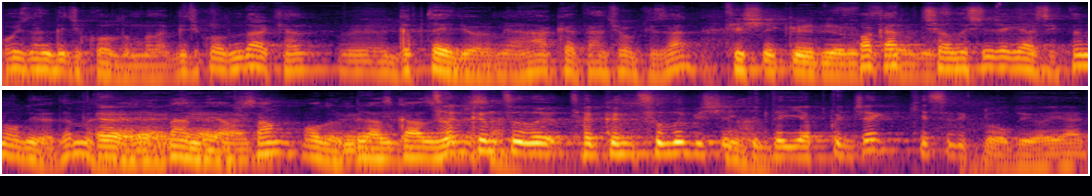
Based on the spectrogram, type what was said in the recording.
o yüzden gıcık oldum buna. Gıcık oldum derken e, gıpta ediyorum yani hakikaten çok güzel. Teşekkür ediyorum. Fakat çalışınca gerçekten oluyor değil mi? Evet, Yani ben de yani- yapsam olur. Biraz gaz verirsen. takıntılı takıntılı bir şekilde yapınca kesinlikle oluyor yani.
